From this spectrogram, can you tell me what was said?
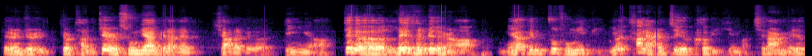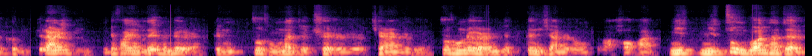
这个人就是就是他，这是松江给他的下的这个定义啊。这个雷横这个人啊，你要跟朱仝一比，因为他俩人最有可比性嘛，其他人没得可比。这俩人一比，你就发现雷横这个人跟朱仝呢，就确实是天壤之别。朱仝这个人就更像这种对吧好汉。你你纵观他在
